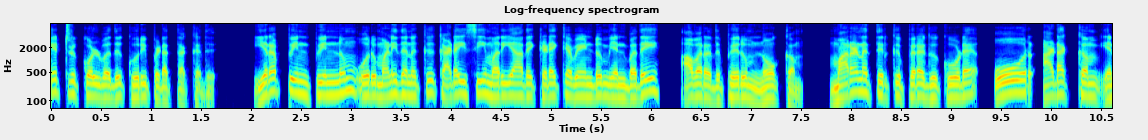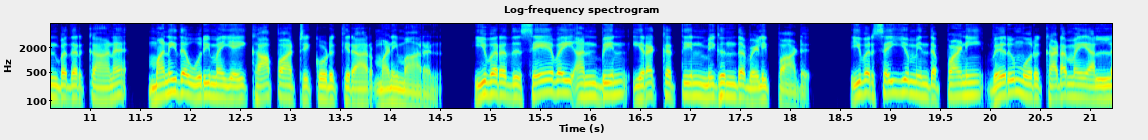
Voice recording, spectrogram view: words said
ஏற்றுக்கொள்வது குறிப்பிடத்தக்கது. இறப்பின் பின்னும் ஒரு மனிதனுக்கு கடைசி மரியாதை கிடைக்க வேண்டும் என்பதே அவரது பெரும் நோக்கம். மரணத்திற்கு பிறகு கூட ஓர் அடக்கம் என்பதற்கான மனித உரிமையை காப்பாற்றிக் கொடுக்கிறார் மணிமாறன். இவரது சேவை அன்பின் இரக்கத்தின் மிகுந்த வெளிப்பாடு. இவர் செய்யும் இந்த பணி வெறும் ஒரு கடமை அல்ல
